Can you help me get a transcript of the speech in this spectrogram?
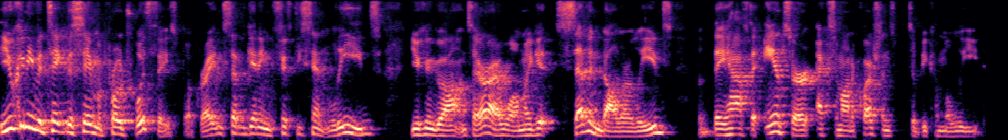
you can even take the same approach with Facebook, right? Instead of getting 50 cent leads, you can go out and say, all right, well, I'm going to get $7 leads, but they have to answer X amount of questions to become a lead.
